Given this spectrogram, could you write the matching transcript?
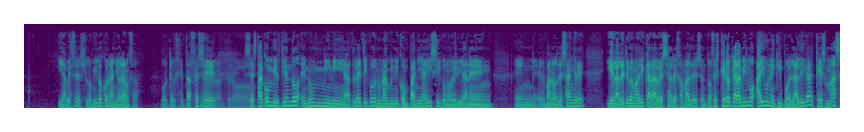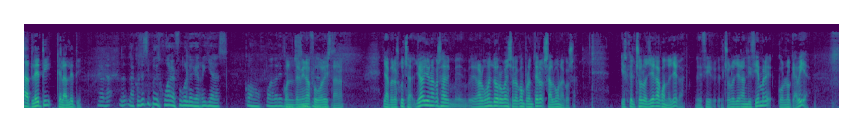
y a veces lo miro con añoranza, porque el Getafe Ya, se, pero- pero- se está convirtiendo en un mini atlético, en una mini compañía easy, como dirían en, en Hermanos de Sangre, y el Atlético de Madrid cada vez se aleja más de eso. Entonces creo que ahora mismo hay un equipo en la liga que es más atleti que el atleti. La, la- la cosa es si puedes jugar al fútbol de guerrillas con jugadores. determinado nivel. futbolista, ¿no? Ya, pero escucha, yo hay una cosa, eh, el argumento de Rubén se lo compro entero, salvo una cosa. Y es que el Cholo llega cuando llega. Es decir, el Cholo llega en diciembre con lo que había.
